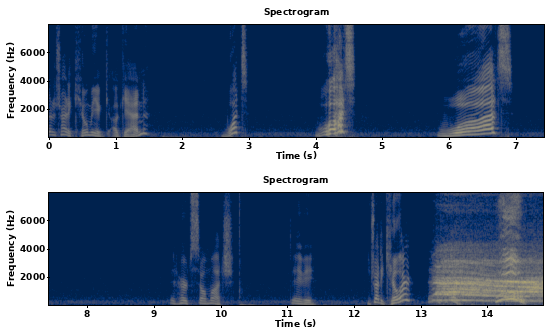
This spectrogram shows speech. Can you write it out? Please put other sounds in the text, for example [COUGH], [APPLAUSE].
gonna try to kill me ag again? What? What? What? It hurts so much. Davy, you tried to kill her? [LAUGHS]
